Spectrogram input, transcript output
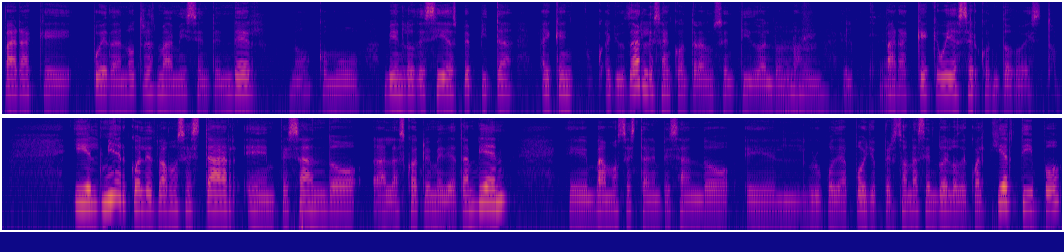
para que puedan otras mamis entender, ¿no? Como bien lo decías, Pepita, hay que ayudarles a encontrar un sentido al dolor, el para qué, qué voy a hacer con todo esto. Y el miércoles vamos a estar empezando a las cuatro y media también eh, vamos a estar empezando el grupo de apoyo, personas en duelo de cualquier tipo.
